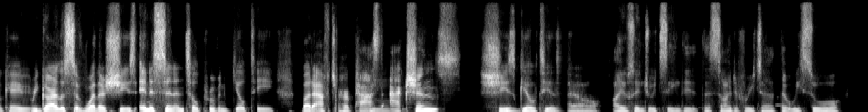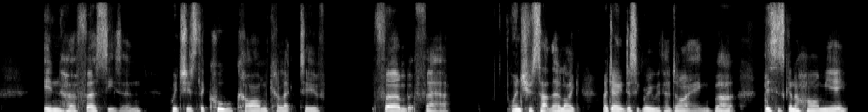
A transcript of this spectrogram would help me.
Okay, regardless of whether she's innocent until proven guilty, but after her past Mm. actions, she's guilty as hell. I also enjoyed seeing the, the side of Rita that we saw in her first season, which is the cool, calm, collective, firm but fair. When she was sat there, like, I don't disagree with her dying, but this is going to harm you.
